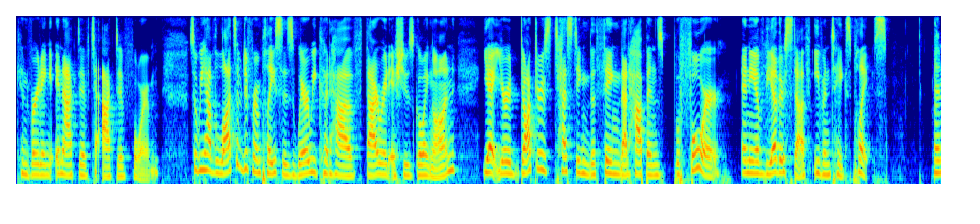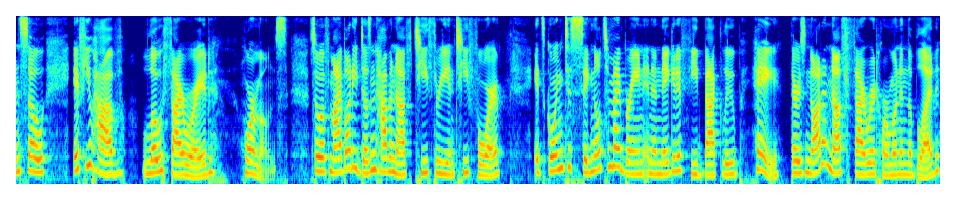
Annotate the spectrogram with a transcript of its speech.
converting inactive to active form. So we have lots of different places where we could have thyroid issues going on, yet your doctor's testing the thing that happens before any of the other stuff even takes place. And so, if you have low thyroid hormones, so if my body doesn't have enough T3 and T4, it's going to signal to my brain in a negative feedback loop hey, there's not enough thyroid hormone in the blood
